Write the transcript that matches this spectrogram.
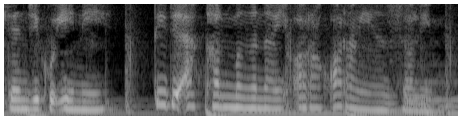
"Janjiku ini tidak akan mengenai orang-orang yang zalim."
